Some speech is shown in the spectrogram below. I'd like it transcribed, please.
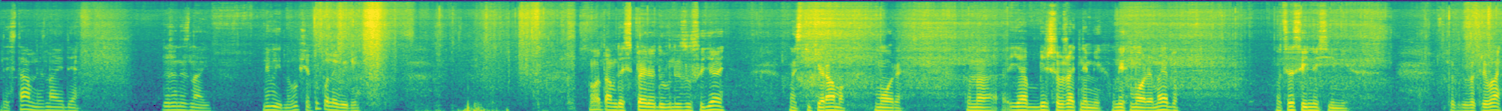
Десь там, не знаю де. Даже не знаю. Не видно, взагалі тупо не видно. О, там десь спереду внизу сидять. Ось тільки рамок, море. Я більше вжати не міг. У них море меду. Оце сильні сім'ї. Так закривай.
